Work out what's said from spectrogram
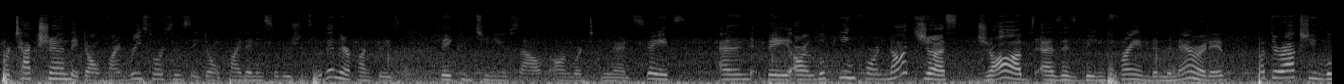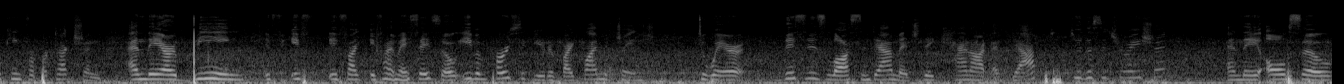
protection, they don't find resources, they don't find any solutions within their countries. They continue south onward to the United States, and they are looking for not just jobs as is being framed in the narrative, but they're actually looking for protection, and they are being, if if if I if I may say so, even persecuted by climate change, to where this is loss and damage. They cannot adapt to the situation, and they also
